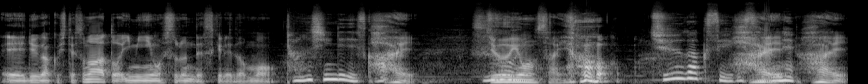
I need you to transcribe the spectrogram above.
えー留学してその後移民をするんですけれども、単身でですか、はい。すごい14歳の中学生ですよはいね、はい。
